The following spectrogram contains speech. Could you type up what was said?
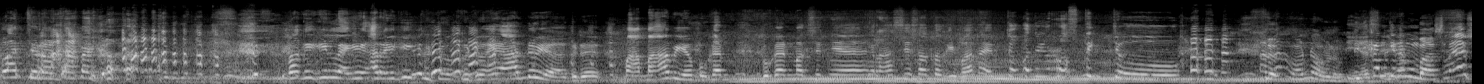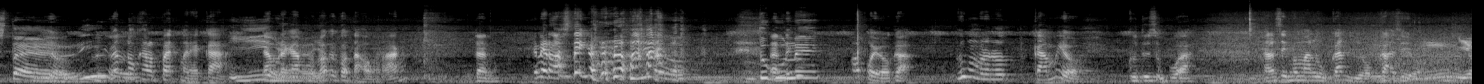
Wajar sampai. Pak iki lagi arek iki kudu kudu eh anu ya, kudu maaf maaf ya bukan bukan maksudnya rasis atau gimana ya. Coba tuh roasting, Cuk. Kan ngono lho. Ini kan sih. kita membahas Iya, lifestyle. itu kan lokal pride mereka. Iya, yang mereka iya, bawa iya. ke kota orang dan ini roasting. Iya. Tukune apa ya, Kak? Ku menurut kami ya kudu sebuah hal sing memalukan ya gak sih ya. Hmm, ya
